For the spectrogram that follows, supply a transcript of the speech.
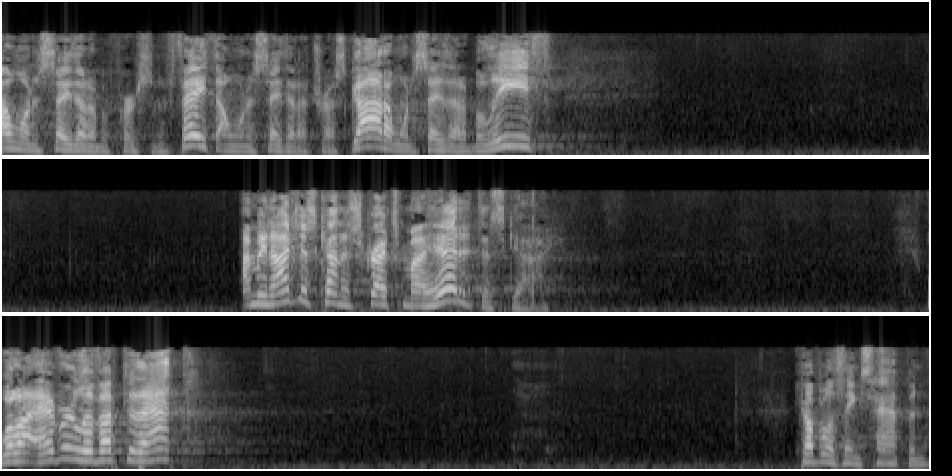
I want to say that I'm a person of faith. I want to say that I trust God. I want to say that I believe. I mean, I just kind of scratch my head at this guy. Will I ever live up to that? A couple of things happen.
